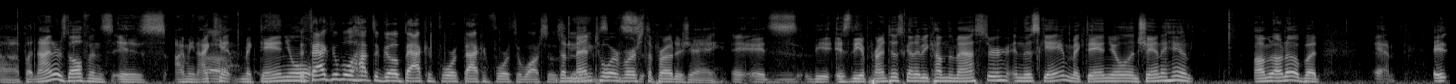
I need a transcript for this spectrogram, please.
Uh, but Niners Dolphins is. I mean, I can't. McDaniel. The fact that we'll have to go back and forth, back and forth to watch those the mentor versus the protege. It's Mm-hmm. the is the apprentice going to become the master in this game? McDaniel and Shanahan. I don't know, but yeah, it.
